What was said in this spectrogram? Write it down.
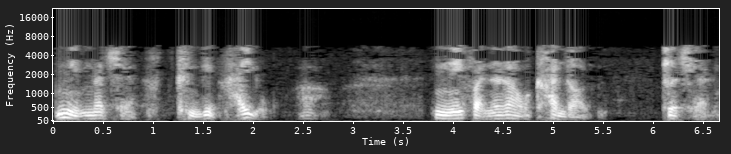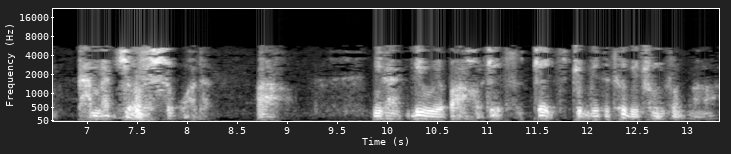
你们的钱肯定还有啊，你反正让我看到了，这钱他妈就是我的啊。你看六月八号这次，这次准备的特别充分啊，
